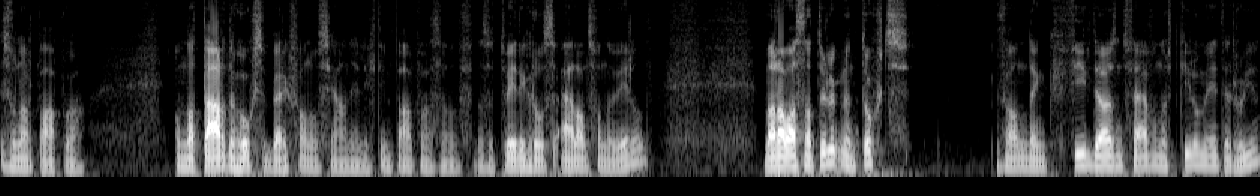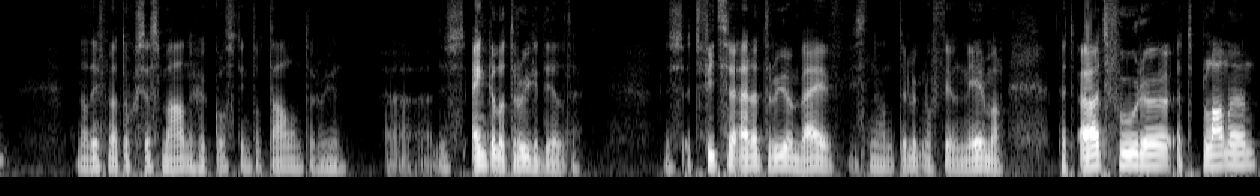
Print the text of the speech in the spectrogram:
zo naar Papua. Omdat daar de hoogste berg van Oceanië ligt, in Papua zelf. Dat is het tweede grootste eiland van de wereld. Maar dat was natuurlijk een tocht van, denk 4500 kilometer roeien. En dat heeft mij toch zes maanden gekost in totaal om te roeien. Eh, dus enkel het roeigedeelte. Dus het fietsen en het roeien bij is natuurlijk nog veel meer, maar het uitvoeren, het plannen,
